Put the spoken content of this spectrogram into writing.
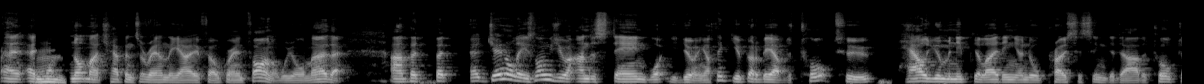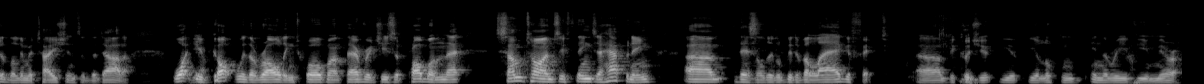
and, and mm. not, much happens around the AFL Grand Final. We all know that. Um, but but uh, generally, as long as you understand what you're doing, I think you've got to be able to talk to how you're manipulating and or processing the data. Talk to the limitations of the data. What yep. you've got with a rolling 12 month average is a problem that sometimes, if things are happening, um, there's a little bit of a lag effect uh, because you, you, you're looking in the rearview mirror.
